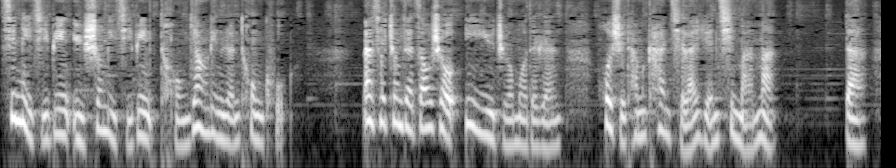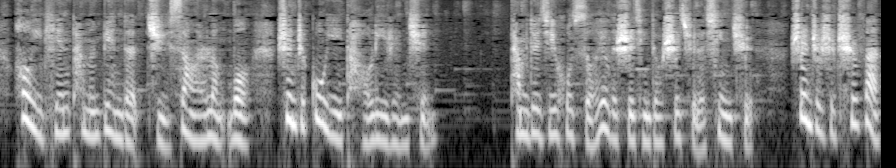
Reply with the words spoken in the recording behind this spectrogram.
心理疾病与生理疾病同样令人痛苦。那些正在遭受抑郁折磨的人，或许他们看起来元气满满，但后一天他们变得沮丧而冷漠，甚至故意逃离人群。他们对几乎所有的事情都失去了兴趣。甚至是吃饭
